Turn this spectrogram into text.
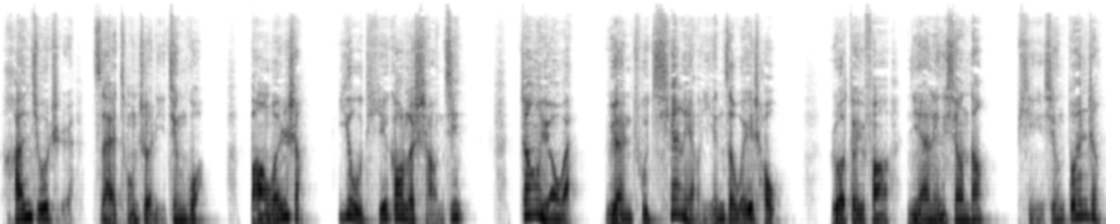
韩九指再从这里经过，榜文上又提高了赏金，张员外愿出千两银子为酬，若对方年龄相当、品行端正，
